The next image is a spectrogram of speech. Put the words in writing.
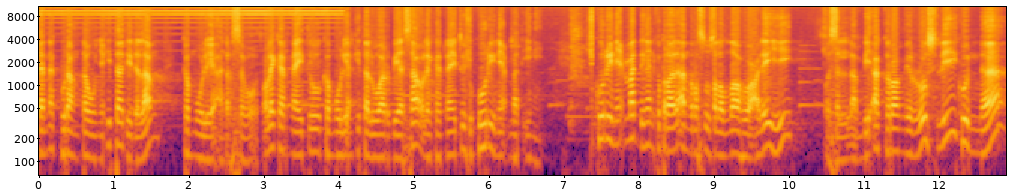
Karena kurang tahunya kita di dalam kemuliaan tersebut. Oleh karena itu, kemuliaan kita luar biasa. Oleh karena itu, syukuri nikmat ini. Syukuri nikmat dengan keberadaan Rasulullah sallallahu alaihi wasallam bi akramir rusli kunna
